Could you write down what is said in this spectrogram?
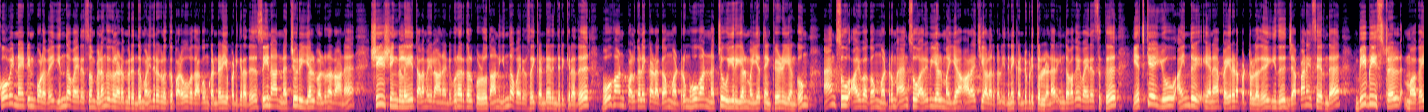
கோவிட் நைன்டீன் போலவே இந்த வைரஸும் விலங்குகளிடமிருந்து மனிதர்களுக்கு பரவுவதாகவும் கண்டறியப்படுகிறது. சீனா நச்சுரியல் வல்லுநரான ஷி ஷிங்லே தலைமையிலான நிபுணர்கள் குழு தான் இந்த வைரஸை கண்டறிந்திருக்கிறது. வூகான் பல்கலைக்கழகம் மற்றும் வூகான் நச்சு உயிரியல் மையத்தின் கீழ் இயங்கும் ஆங் ஆங்ஸு ஆய்வகம் மற்றும் ஆங்சு அறிவியல் மைய ஆராய்ச்சியாளர்கள் இதனை கண்டுபிடித்துள்ளனர். இந்த வகை வைரஸுக்கு ஹெச்கேயு ஐந்து என பெயரிடப்பட்டுள்ளது. இது ஜப்பானை சேர்ந்த பிபி ஸ்ட்ரெல் வகை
